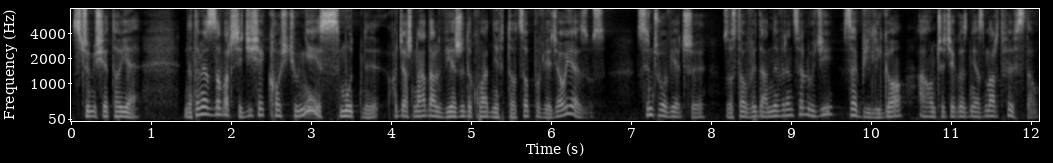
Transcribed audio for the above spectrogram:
z czym się to je. Natomiast zobaczcie, dzisiaj Kościół nie jest smutny, chociaż nadal wierzy dokładnie w to, co powiedział Jezus. Syn człowieczy został wydany w ręce ludzi, zabili go, a on trzeciego dnia zmartwychwstał.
